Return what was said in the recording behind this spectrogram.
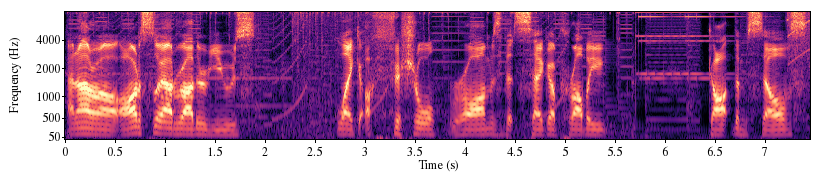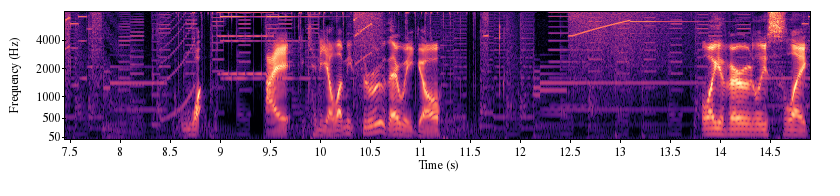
And I don't know, honestly, I'd rather use, like, official ROMs that Sega probably got themselves. What? I- can you let me through? There we go. Like, at very least, like,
